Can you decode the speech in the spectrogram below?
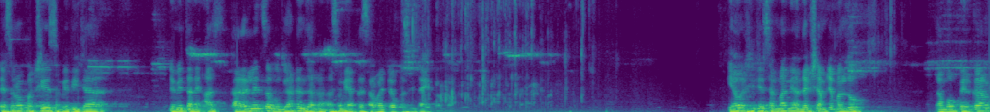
त्या सर्वपक्षीय समितीच्या निमित्ताने आज कार्यालयाचं उद्घाटन झालं असं मी आपल्या सर्वांच्या उपस्थित जाहीर करतो या वर्षीचे सन्मान्य अध्यक्ष आमचे बंधू रामभाऊ पेरकर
